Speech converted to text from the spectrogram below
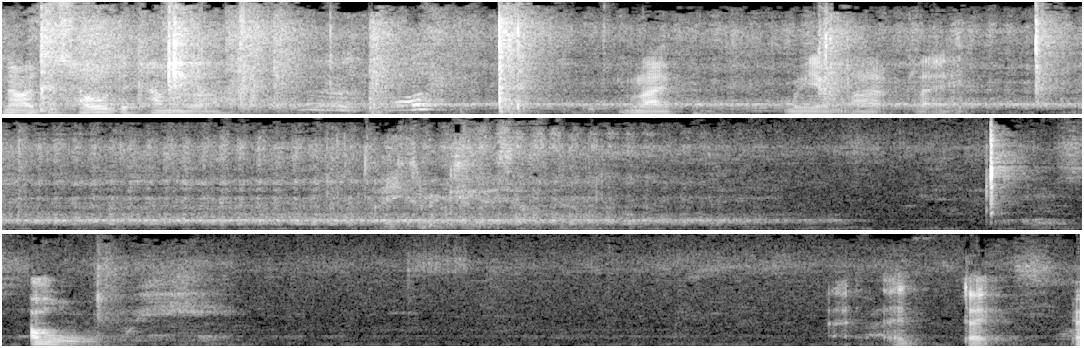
No, just hold the camera. What? Like, when you might play. Are you gonna kill yourself? Oh. I don't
